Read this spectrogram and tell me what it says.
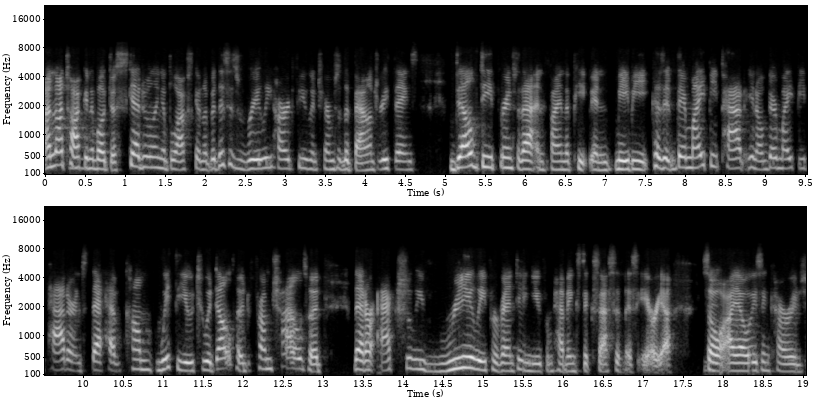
i'm not mm-hmm. talking about just scheduling a block schedule but this is really hard for you in terms of the boundary things delve deeper into that and find the people and maybe because there might be pat you know there might be patterns that have come with you to adulthood from childhood that are actually really preventing you from having success in this area. So I always encourage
